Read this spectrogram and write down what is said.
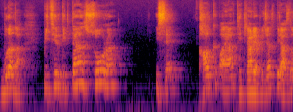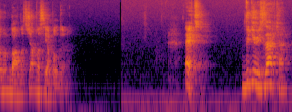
Burada bitirdikten sonra ise kalkıp ayağa tekrar yapacağız. Birazdan onu da anlatacağım nasıl yapıldığını. Evet. Video izlerken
